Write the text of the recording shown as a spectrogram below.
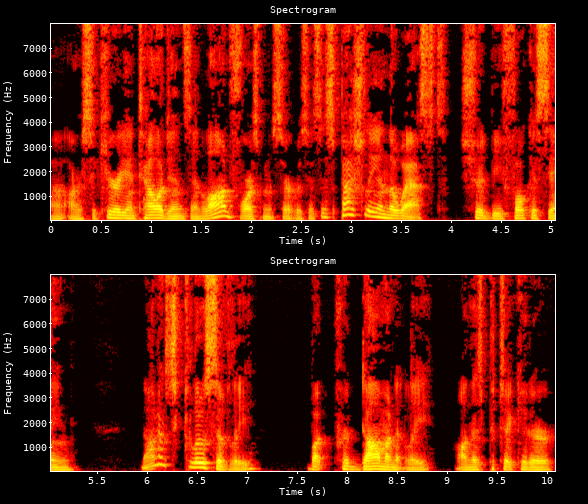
uh, our security intelligence and law enforcement services, especially in the West, should be focusing not exclusively, but predominantly on this particular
